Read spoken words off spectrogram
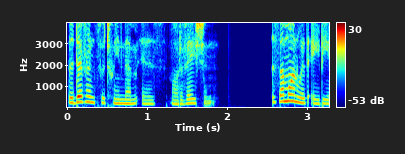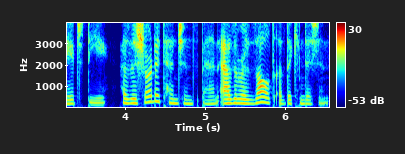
the difference between them is motivation. Someone with ADHD has a short attention span as a result of the condition.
